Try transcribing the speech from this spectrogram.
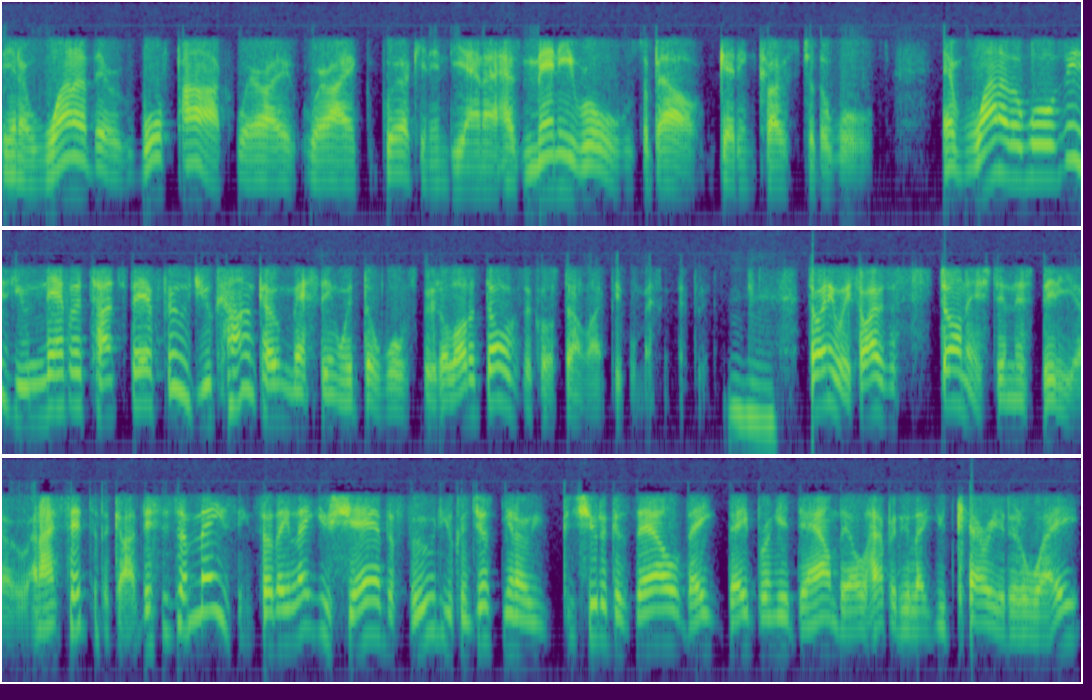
You know, one of the Wolf Park where I where I work in Indiana has many rules about getting close to the wolves. And one of the wolves is you never touch their food. You can't go messing with the wolf's food. A lot of dogs, of course, don't like people messing with their food. Mm-hmm. So anyway, so I was astonished in this video, and I said to the guy, "This is amazing." So they let you share the food. You can just, you know, you can shoot a gazelle. They they bring it down. They'll happily let you carry it away.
